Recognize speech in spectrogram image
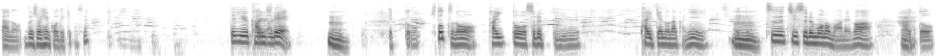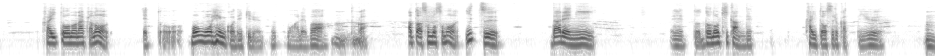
あの文章変更できるんですね。っていう感じで、うん。えっと、一つの回答するっていう体験の中に、えっとうん。通知するものもあれば、はい。えっと、回答の中の、えっと、文言変更できるのもあれば、うんと。か、あとはそもそも、いつ、誰に、えっと、どの期間で回答するかっていう、うん。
